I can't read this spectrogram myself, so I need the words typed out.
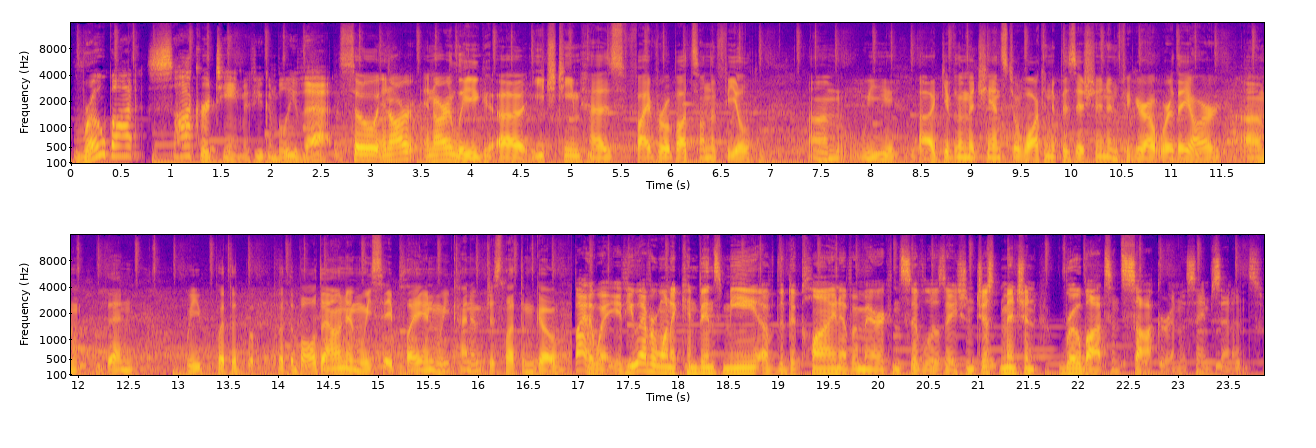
robot soccer team, if you can believe that. So in our in our league, uh, each team has five robots on the field. Um, we uh, give them a chance to walk into position and figure out where they are. Um, then we put the put the ball down and we say play and we kind of just let them go. By the way, if you ever want to convince me of the decline of American civilization, just mention robots and soccer in the same sentence.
